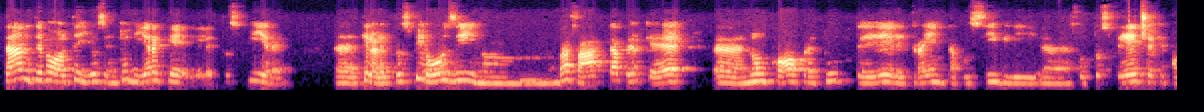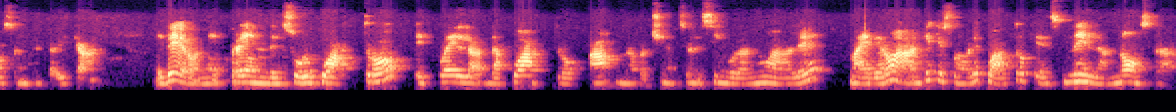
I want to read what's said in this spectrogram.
Tante volte io sento dire che, leptospire, eh, che la leptospirosi non va fatta perché eh, non copre tutte le 30 possibili eh, sottospecie che possono infettare il cane. È vero, ne prende solo 4 e quella da 4 ha una vaccinazione singola annuale, ma è vero anche che sono le 4 che nella nostra,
